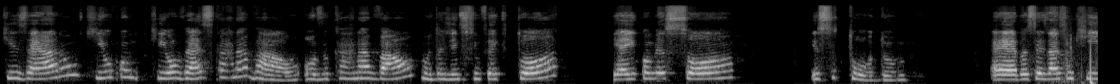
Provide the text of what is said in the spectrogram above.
quiseram que, o, que houvesse carnaval. Houve o carnaval, muita gente se infectou, e aí começou isso tudo. É, vocês acham que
